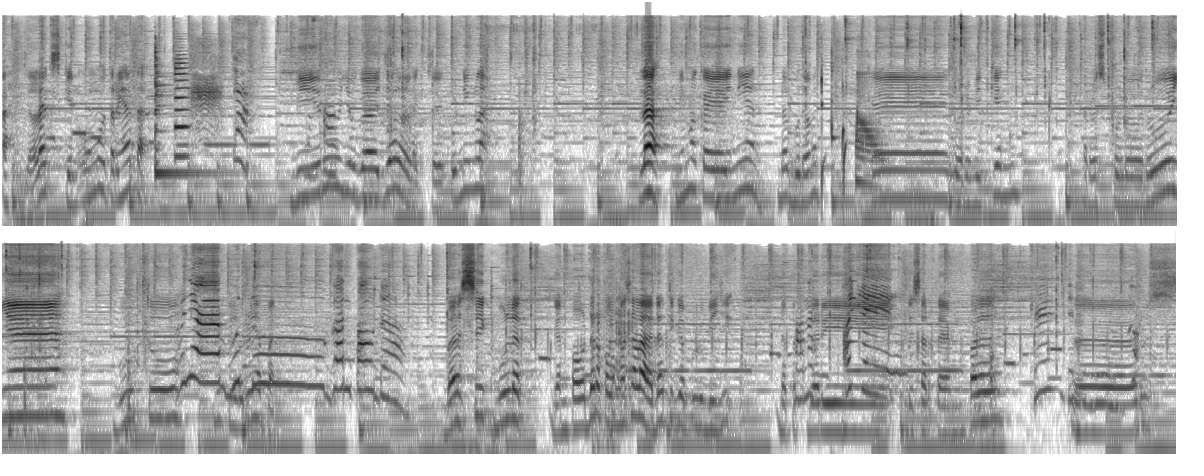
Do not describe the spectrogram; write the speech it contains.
Ah jelek skin ungu ternyata. Ya. Biru juga jelek coy, kuning lah. Lah, ini mah kayak inian. Udah bodo amat. Oke, gue udah bikin. Terus pelurunya butuh. Pelurunya apa? Gunpowder. Basic bullet. Gunpowder kalau nggak salah ada 30 biji. Dapat dari Desert Temple. Oke. jadi Terus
